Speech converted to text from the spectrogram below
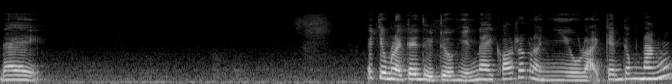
Đây. Nói chung là trên thị trường hiện nay có rất là nhiều loại kem chống nắng,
